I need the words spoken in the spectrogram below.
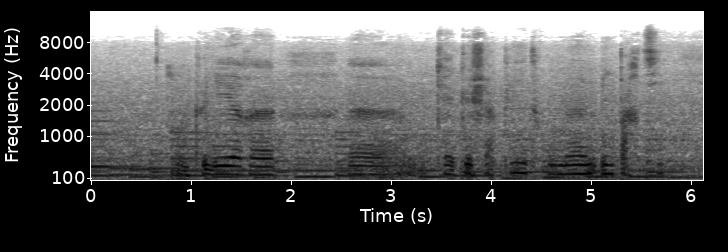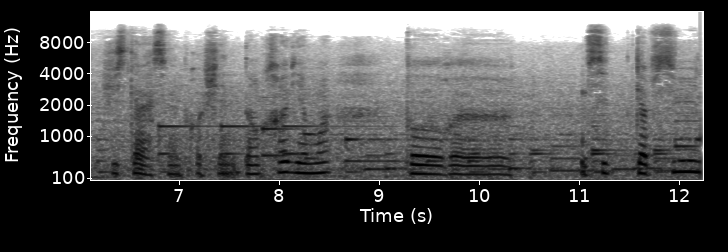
On peut lire euh, quelques chapitres ou même une partie jusqu'à la semaine prochaine. Donc reviens-moi pour cette capsule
